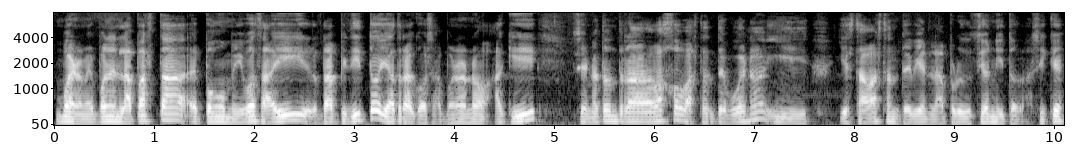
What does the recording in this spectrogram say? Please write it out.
bueno, me ponen la pasta, eh, pongo mi voz ahí rapidito y otra cosa. Bueno, no, aquí se nota un trabajo bastante bueno y, y está bastante bien la producción y todo. Así que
